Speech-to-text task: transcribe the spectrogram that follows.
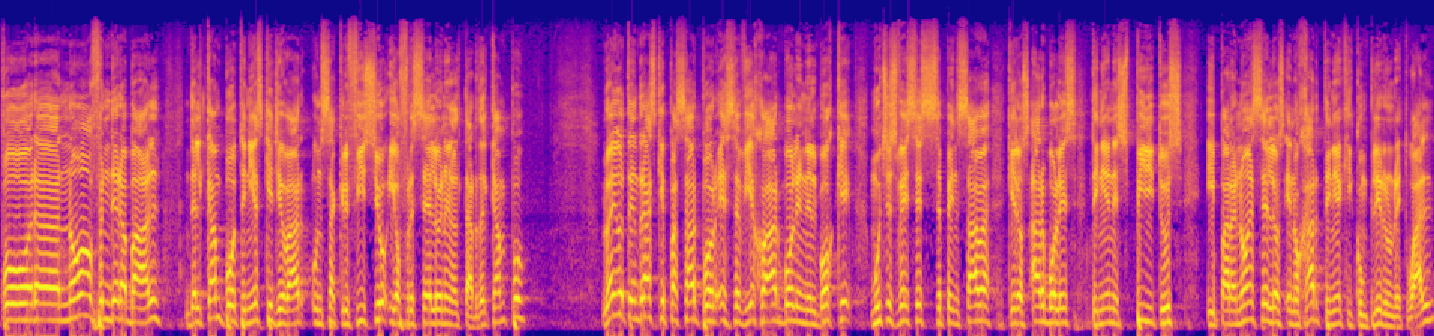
Por eh, no ofender a Baal del campo tenías que llevar un sacrificio y ofrecerlo en el altar del campo. Luego tendrás que pasar por ese viejo árbol en el bosque. Muchas veces se pensaba que los árboles tenían espíritus y para no hacerlos enojar tenía que cumplir un ritual.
